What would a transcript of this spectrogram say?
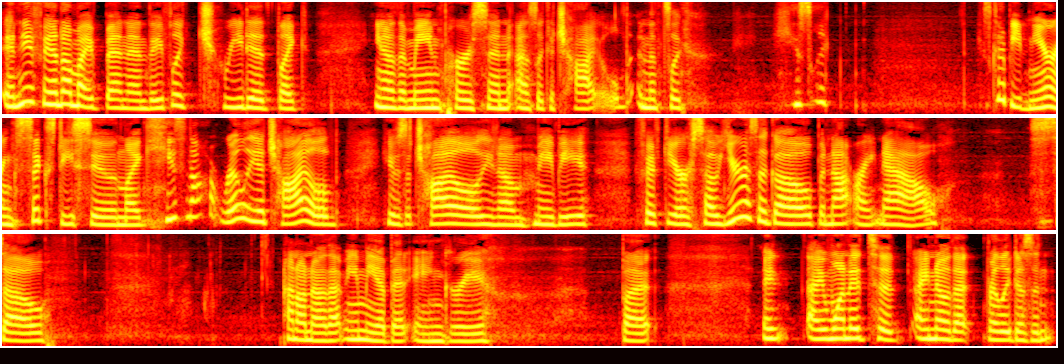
any fandom I've been in, they've like treated like, you know, the main person as like a child. And it's like, he's like he's to be nearing 60 soon. Like, he's not really a child. He was a child, you know, maybe 50 or so years ago, but not right now. So, I don't know. That made me a bit angry. But I, I wanted to, I know that really doesn't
